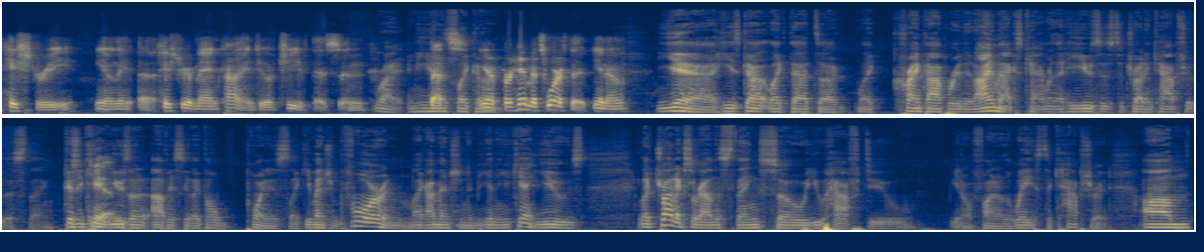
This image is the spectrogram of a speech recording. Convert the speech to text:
history, you know, the uh, history of mankind to achieve this, and right. And he has like a you know, for him, it's worth it, you know. yeah. He's got like that uh, like crank operated IMAX camera that he uses to try to capture this thing because you can't Yeah. use it. Obviously, like the whole point is like you mentioned before, and like I mentioned in the beginning, you can't use electronics around this thing, so you have to, you know, find other ways to capture it. Um,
